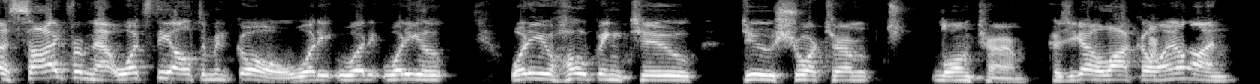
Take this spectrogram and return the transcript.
aside from that, what's the ultimate goal? What do what what are you what are you hoping to do short term, long term? Because you got a lot going on,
